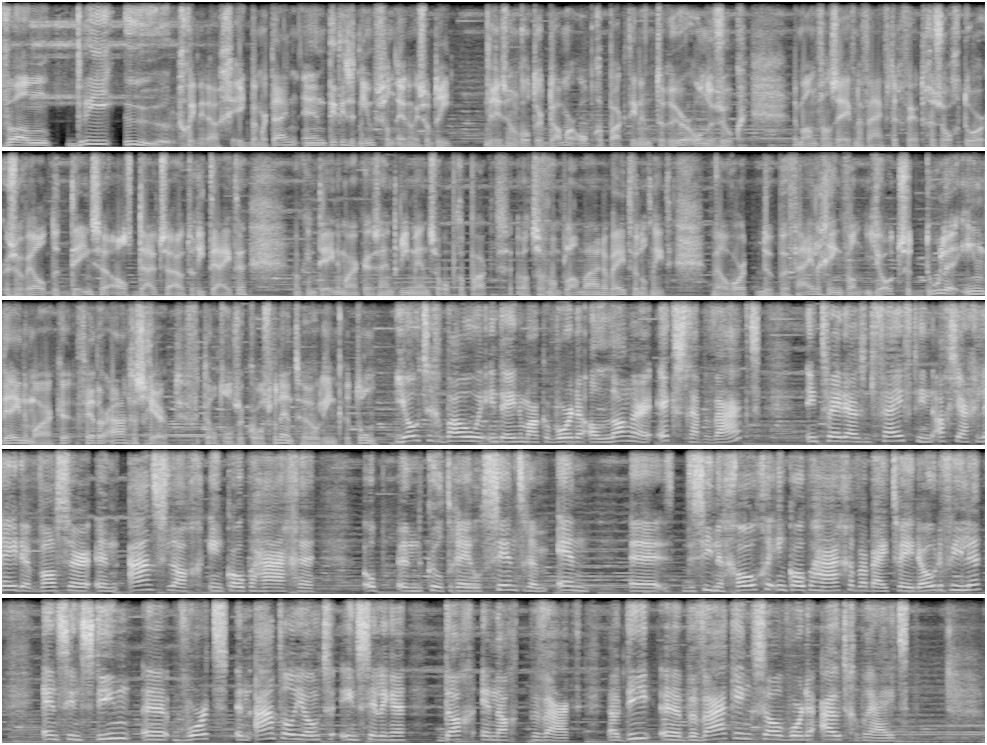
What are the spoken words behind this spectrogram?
van 3 uur. Goedemiddag, ik ben Martijn en dit is het nieuws van NOS op 3. Er is een Rotterdammer opgepakt in een terreuronderzoek. De man van 57 werd gezocht door zowel de Deense als Duitse autoriteiten. Ook in Denemarken zijn drie mensen opgepakt. Wat ze van plan waren weten we nog niet. Wel wordt de beveiliging van Joodse doelen in Denemarken verder aangescherpt, vertelt onze correspondent Rolien Creton. Joodse gebouwen in Denemarken worden al langer extra bewaakt. In 2015, acht jaar geleden, was er een aanslag in Kopenhagen op een cultureel centrum en eh, de synagoge in Kopenhagen, waarbij twee doden vielen. En sindsdien eh, wordt een aantal Joodse instellingen dag en nacht bewaakt. Nou, die uh, bewaking zal worden uitgebreid.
